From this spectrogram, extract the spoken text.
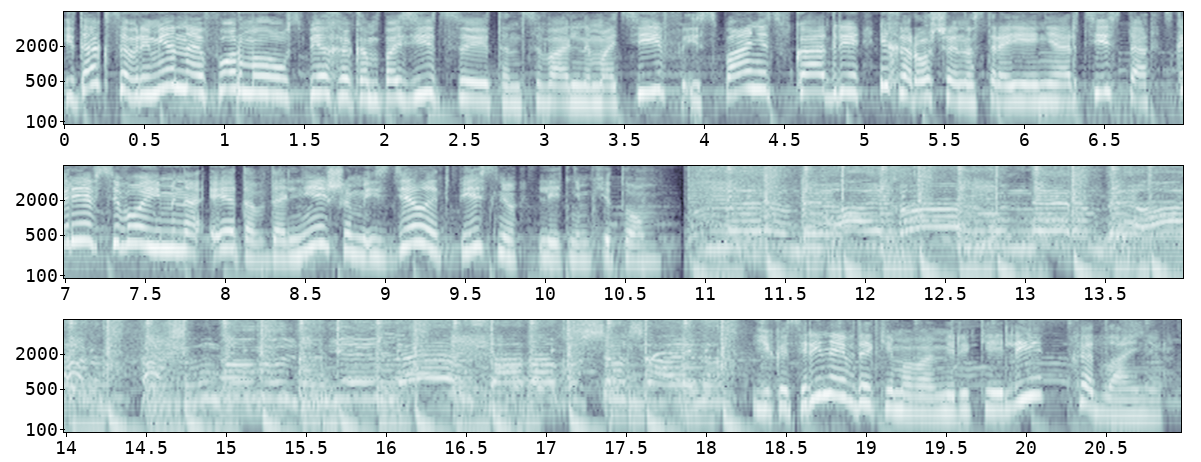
Итак, современная формула успеха композиции, танцевальный мотив, испанец в кадре и хорошее настроение артиста. Скорее всего, именно это в дальнейшем и сделает песню летним хитом. Екатерина Евдокимова, Мерикели, хедлайнер.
